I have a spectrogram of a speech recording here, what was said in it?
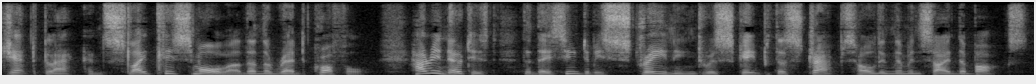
jet black and slightly smaller than the red quaffle. Harry noticed that they seemed to be straining to escape the straps holding them inside the box.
